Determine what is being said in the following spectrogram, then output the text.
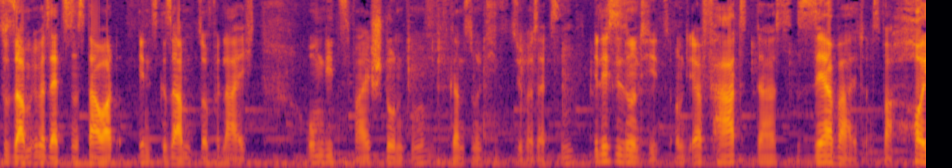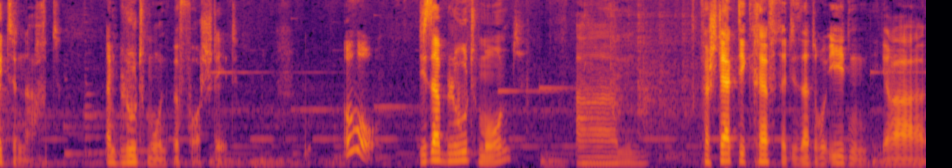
zusammen übersetzen. Es dauert insgesamt so vielleicht um die zwei Stunden, die ganze Notiz zu übersetzen. Ihr lest diese Notiz und ihr erfahrt, dass sehr bald, und zwar heute Nacht, ein Blutmond bevorsteht. Oh. Dieser Blutmond ähm, verstärkt die Kräfte dieser Druiden, ihrer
